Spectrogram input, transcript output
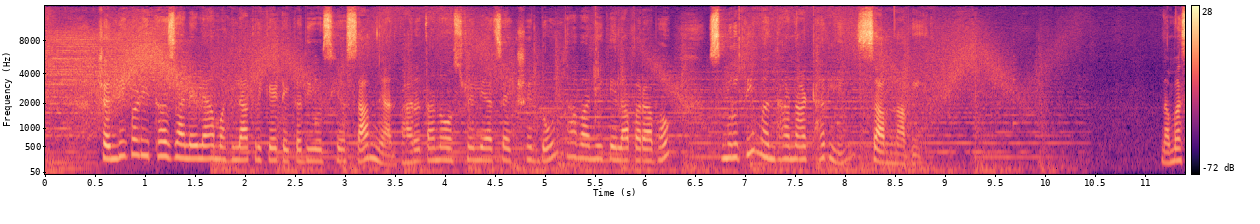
चंदीगड इथं झालेल्या महिला क्रिकेट एकदिवसीय सामन्यात भारतानं ऑस्ट्रेलियाचा एकशे दोन धावांनी केला पराभव. स्मृती मंधाना ठरली सामनावीर.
